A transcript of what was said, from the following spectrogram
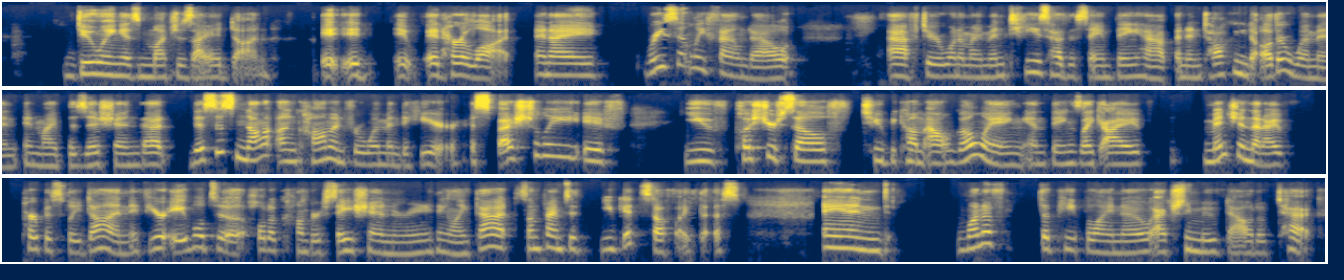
doing as much as I had done. It, it, it, it hurt a lot. And I recently found out after one of my mentees had the same thing happen and talking to other women in my position that this is not uncommon for women to hear, especially if you've pushed yourself to become outgoing and things like I've mentioned that I've purposefully done if you're able to hold a conversation or anything like that sometimes it, you get stuff like this and one of the people i know actually moved out of tech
